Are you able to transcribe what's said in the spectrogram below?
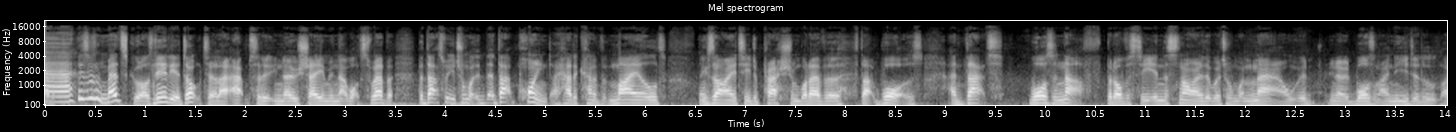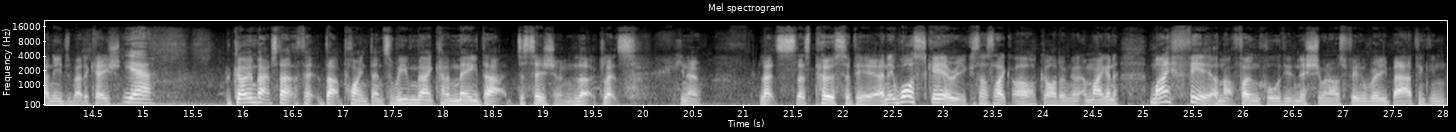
yeah. This isn't med school. I was nearly a doctor. Like absolutely no shame in that whatsoever. But that's what you're talking about. At that point, I had a kind of mild anxiety, depression, whatever that was, and that was enough. But obviously, in the scenario that we're talking about now, it, you know, it wasn't. I needed I needed medication. Yeah. But going back to that th- that point, then, so we made, kind of made that decision. Look, let's, you know, let's let's persevere. And it was scary because I was like, oh God, I'm gonna, am I going to? My fear on that phone call with you initially, when I was feeling really bad, thinking,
